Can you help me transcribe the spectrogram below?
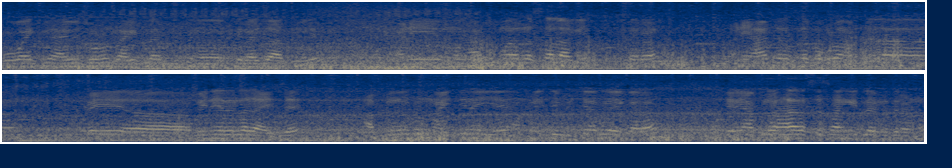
गोवा एक्सप्रेस हायवे सोडून राईटला फिरायचं आतमध्ये. आणि मग हा तुम्हाला रस्ता लागेल सरळ. आणि हाच रस्ता पकडून आपल्याला पुढे विनेरेला जायचं आहे आपल्याला पण माहिती नाही आहे आपण इथे विचारलं आहे करा त्याने आपल्याला हा रस्ता सांगितला मित्रांनो.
